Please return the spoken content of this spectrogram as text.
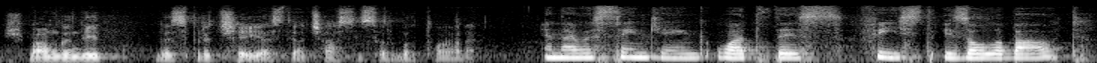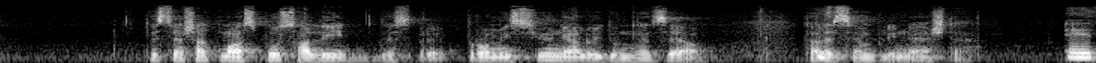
Și m-am gândit despre ce este această sărbătoare. And I was thinking what this feast is all about. Este așa cum a spus Alin, despre promisiunea lui Dumnezeu care se împlinește. It,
